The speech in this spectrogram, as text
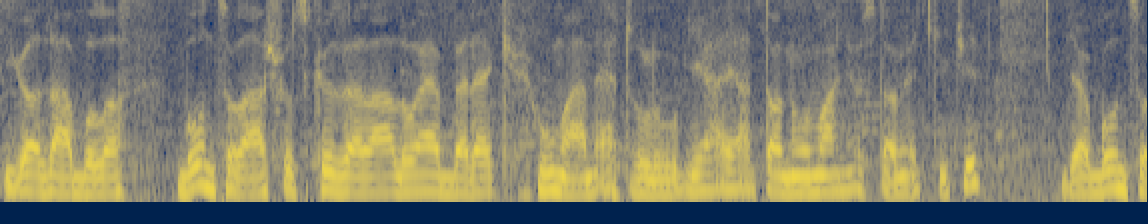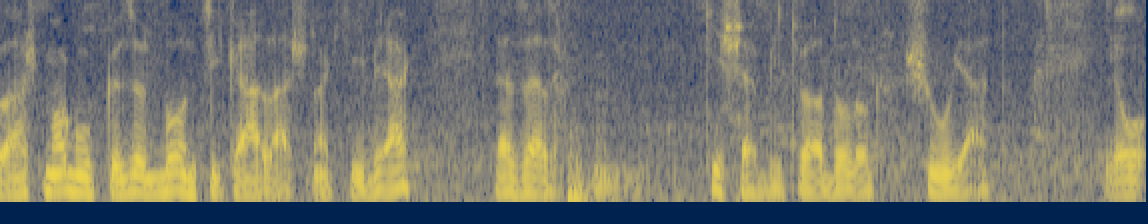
igazából a boncoláshoz közel álló emberek humán etológiáját tanulmányoztam egy kicsit. Ugye a boncolást maguk között boncikálásnak hívják, ezzel kisebbítve a dolog súlyát. Jó,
